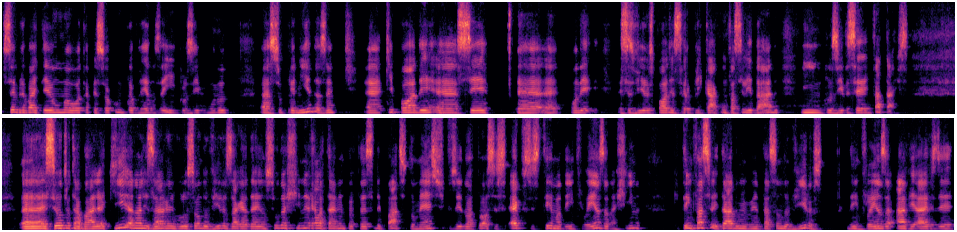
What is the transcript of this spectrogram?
sempre vai ter uma outra pessoa com problemas, aí, inclusive imunossuprimidas, né, é, que podem é, ser, é, onde esses vírus podem se replicar com facilidade e, inclusive, serem fatais. Esse outro trabalho aqui, analisar a evolução do vírus H10 no sul da China e relatar a importância de patos domésticos e do atual ecossistema de influenza na China, que tem facilitado a movimentação do vírus de influenza aviários de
